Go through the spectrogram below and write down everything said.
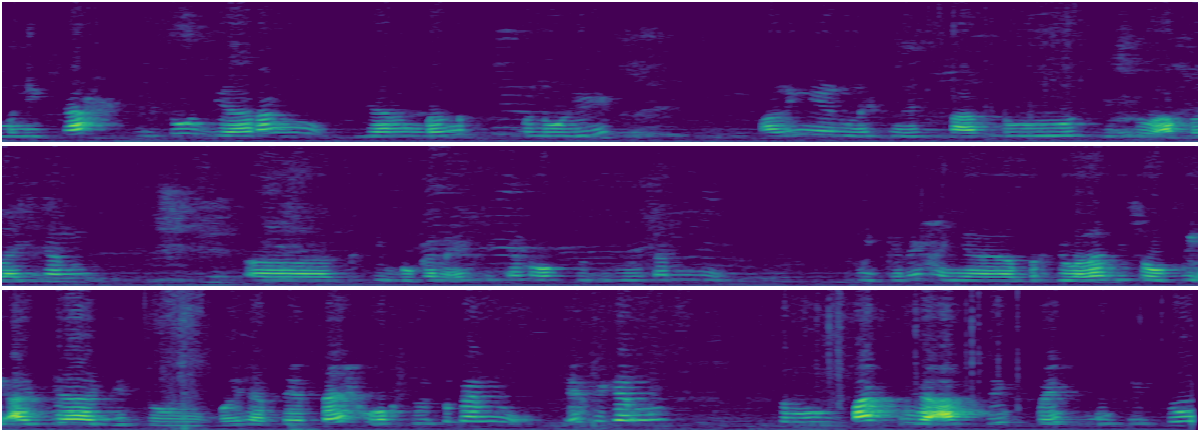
menikah itu jarang jarang banget menulis. Paling yang nulis nulis status gitu. Apalagi kan e, kesibukan Esi kan waktu dulu kan mikirnya hanya berjualan di Shopee aja gitu. Melihat teteh waktu itu kan Esi kan sempat nggak aktif Facebook itu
